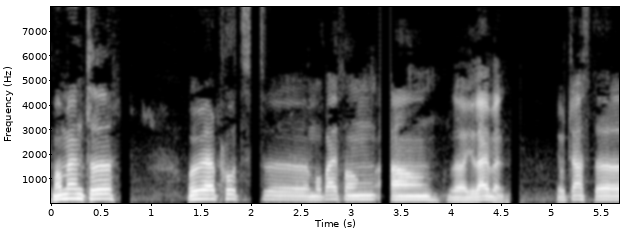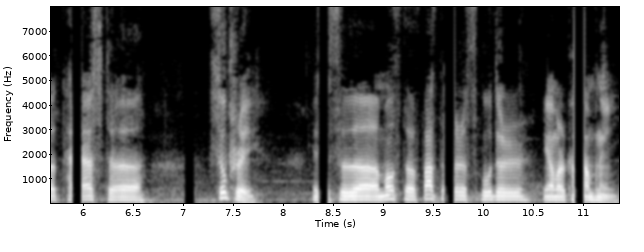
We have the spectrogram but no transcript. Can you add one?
Moment, we will put the mobile phone on the 11. You just uh, test uh, Supre. It's the most faster scooter in our company.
